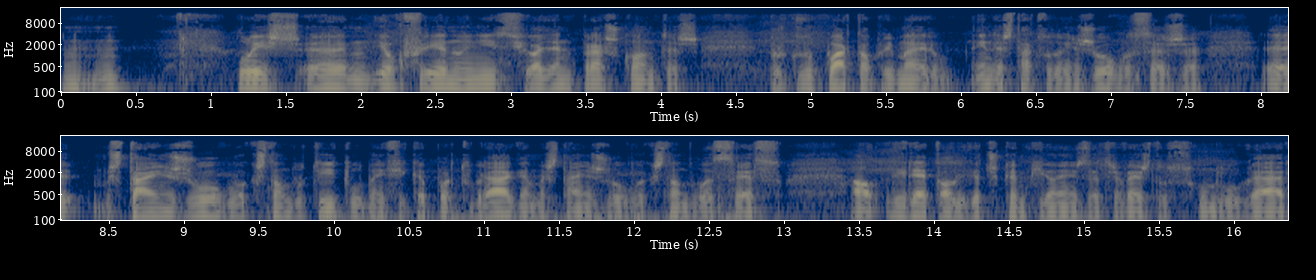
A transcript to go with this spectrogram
Uhum. Luís, eu referia no início, olhando para as contas, porque do quarto ao primeiro ainda está tudo em jogo, ou seja, eh, está em jogo a questão do título, Benfica-Porto Braga, mas está em jogo a questão do acesso ao, direto à Liga dos Campeões através do segundo lugar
